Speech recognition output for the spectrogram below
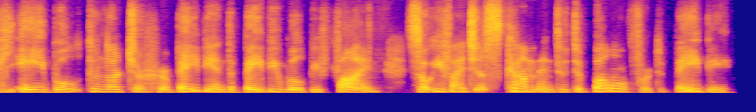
be able to nurture her baby and the baby will be fine so if i just come and do the Bowen for the baby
